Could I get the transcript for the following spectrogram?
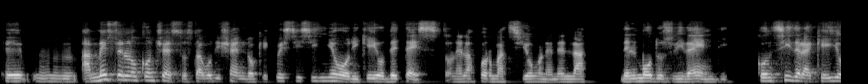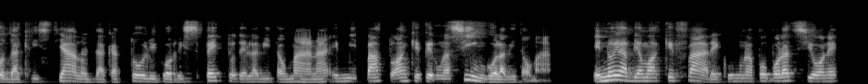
eh, mh, ammesso e non concesso, stavo dicendo che questi signori che io detesto nella formazione, nella, nel modus vivendi, considera che io da cristiano e da cattolico rispetto della vita umana e mi batto anche per una singola vita umana. E noi abbiamo a che fare con una popolazione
